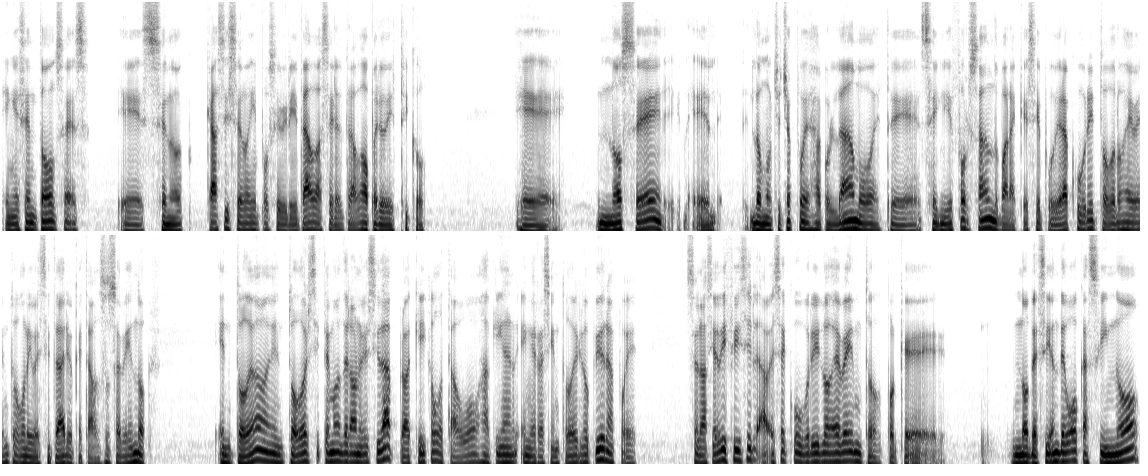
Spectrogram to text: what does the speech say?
En ese entonces eh, se nos, casi se nos imposibilitaba hacer el trabajo periodístico. Eh, no sé, los muchachos pues acordamos este, seguir esforzando para que se pudiera cubrir todos los eventos universitarios que estaban sucediendo en todo, el sistema de la universidad, pero aquí como estábamos aquí en, el recinto de Río Piedra, pues se nos hacía difícil a veces cubrir los eventos porque nos decían de boca si no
